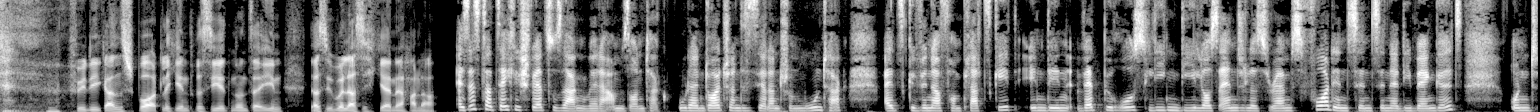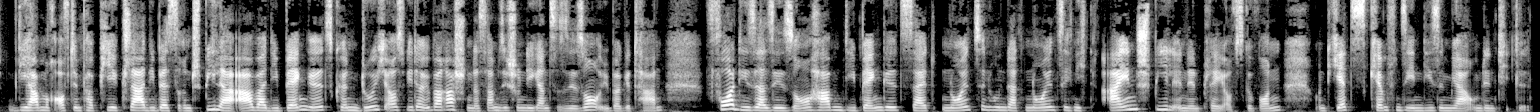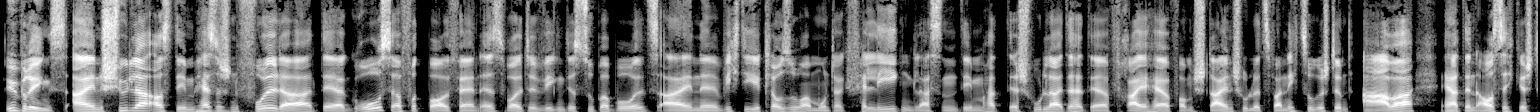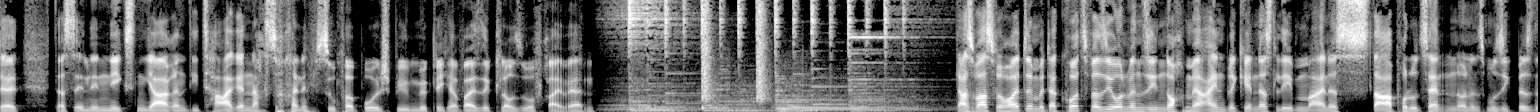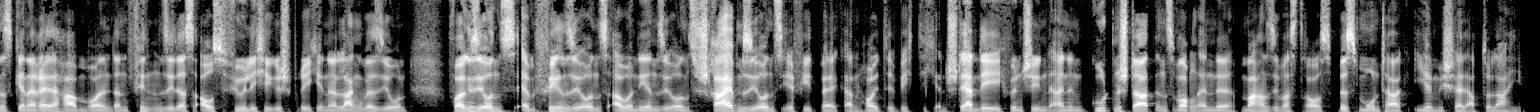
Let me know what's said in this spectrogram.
für die ganz sportlich Interessierten unter Ihnen, das überlasse ich gerne Hanna. Es ist tatsächlich schwer zu sagen, wer da am Sonntag oder in Deutschland ist es ja dann schon Montag als Gewinner vom Platz geht. In den Wettbüros liegen die Los Angeles Rams vor den Cincinnati Bengals und die haben auch auf dem Papier klar die besseren Spieler, aber die Bengals können durchaus wieder überraschen. Das haben sie schon die ganze Saison über getan. Vor dieser Saison haben die Bengals seit 1990 nicht ein Spiel in den Playoffs gewonnen und jetzt kämpfen sie in diesem Jahr um den Titel. Übrigens, ein Schüler aus dem hessischen Fulda, der großer Football-Fan ist, wollte wegen des Super Bowls eine wichtige Klausur am Montag verlegen lassen. Dem hat der Schulleiter, der Freiherr vom Steinschule, zwar nicht zugestimmt, aber er hat in Aussicht gestellt, dass in den nächsten Jahren die Tage nach so einem Super Bowl-Spiel möglicherweise klausurfrei werden. Das war's für heute mit der Kurzversion. Wenn Sie noch mehr Einblicke in das Leben eines Star-Produzenten und ins Musikbusiness generell haben wollen, dann finden Sie das ausführliche Gespräch in der Langversion. Folgen Sie uns, empfehlen Sie uns, abonnieren Sie uns, schreiben Sie uns Ihr Feedback an heute wichtig in Stern.de. Ich wünsche Ihnen einen guten Start ins Wochenende. Machen Sie was draus. Bis Montag, Ihr Michel Abdullahi.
